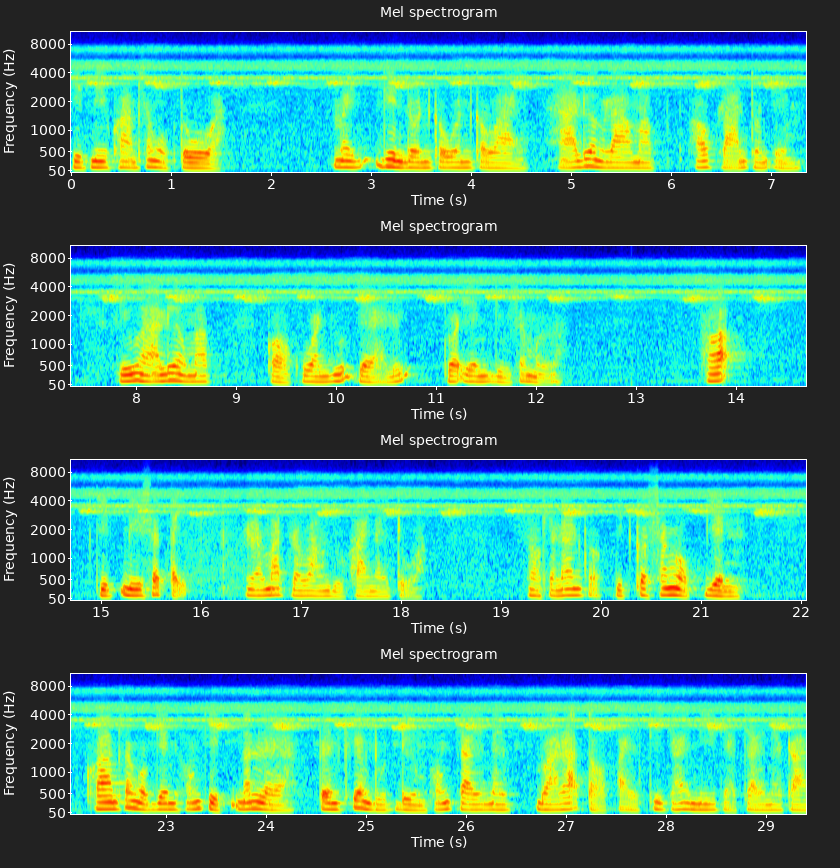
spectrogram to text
จิตมีความสงบตัว ไม่ดิ้นรนกระวนกระวาย หาเรื่องราวมา เผาผลาญตนเอง หรือหาเรื่องมาก่อควรยุแย่หรือตัวเองอยู่เสมอ เพราะจิตมีสติระมัดระวังอยู่ภายในตัวนอกจากนั้นก็จิตก็สงบเย็น ความสงบเย็นของจิตนั่นแหละเป็นเครื่องดูดดื่มของใจในวาระต่อไปที่จะให้มีแก่ใจในการ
